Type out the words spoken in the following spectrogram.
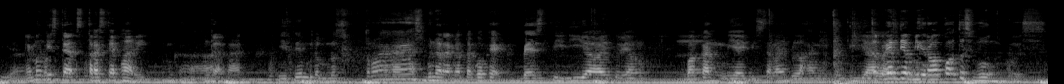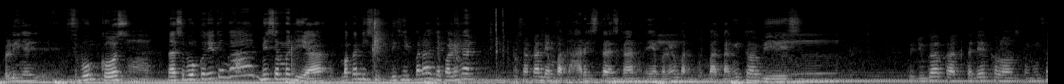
Iya. emang dia setiap stres setiap hari? Enggak. Enggak kan? Itu yang bener-bener stres bener yang kata gua kayak bestie dia itu yang Hmm. bahkan ya istilahnya belahan itu dia tapi lah kan dia beli rokok tuh sebungkus. Belinya sebungkus. Hmm. nah sebungkus itu nggak habis sama dia. Bahkan disi- disimpan aja palingan misalkan dia empat hari stres kan ya paling empat batang itu habis. Hmm. itu juga kata dia kalau nyisa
